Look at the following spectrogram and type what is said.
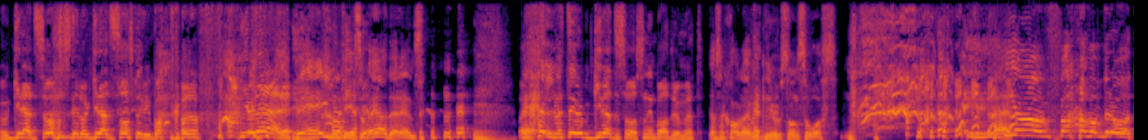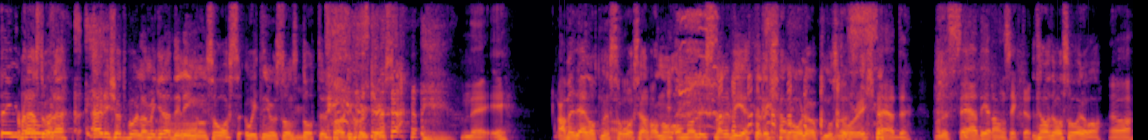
och gräddsås, det låg gräddsås bredvid badkaret, vad fan gör det här? Det är ingenting som är där ens. Vad i helvete gör du på gräddsåsen i badrummet? Jag ska kolla Whitney Houston sås. Här. Ja, fan vad bra tänkt! Men här står det, älgköttbullar med grädde lingonsås, Whitney Houstons dotter förd till sjukhus. Nej. Ja men det är något med sås i alla fall. Om, om någon lyssnare vet eller kan ordna upp någon story. Säd. Man hade säd i hela ansiktet. Ja det var så det var. Ja,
